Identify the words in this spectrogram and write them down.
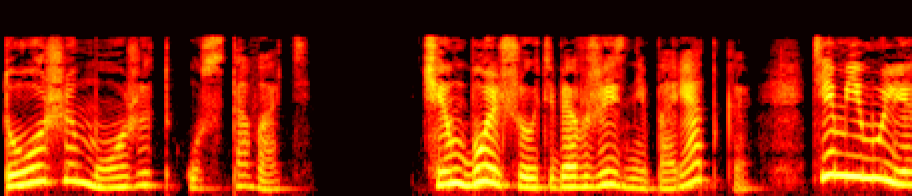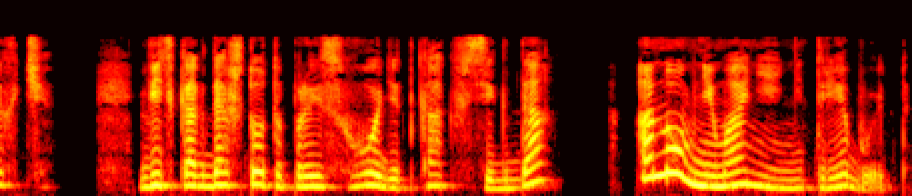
тоже может уставать. Чем больше у тебя в жизни порядка, тем ему легче. Ведь когда что-то происходит как всегда, оно внимания не требует.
